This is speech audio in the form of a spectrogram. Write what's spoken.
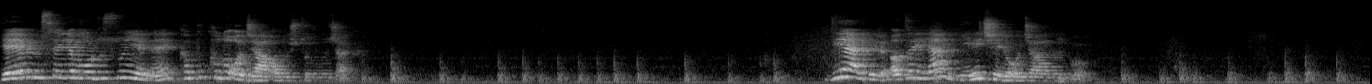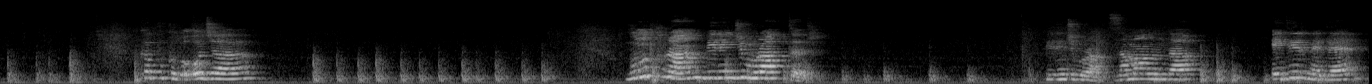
Yaya ve Müsellem ordusunun yerine Kapıkulu Ocağı oluşturulacak. Diğer bir adıyla Yeniçeri Ocağı'dır bu. Kapıkulu Ocağı Bunu kuran 1. Murat'tır. 1. Murat zamanında Edirne'de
